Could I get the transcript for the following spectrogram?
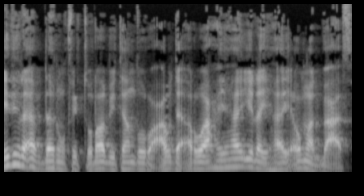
إذ الأبدان في التراب تنظر عود أرواحها إليها يوم البعث.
